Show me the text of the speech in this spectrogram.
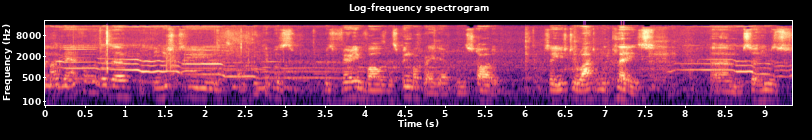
My grandfather was a, he used to, I think it was, was very involved in Springbok Radio when it started. So he used to write all the plays. Um, so he was,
